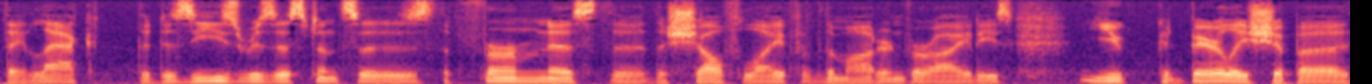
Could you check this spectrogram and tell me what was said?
They lack the disease resistances, the firmness, the, the shelf life of the modern varieties. You could barely ship a,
